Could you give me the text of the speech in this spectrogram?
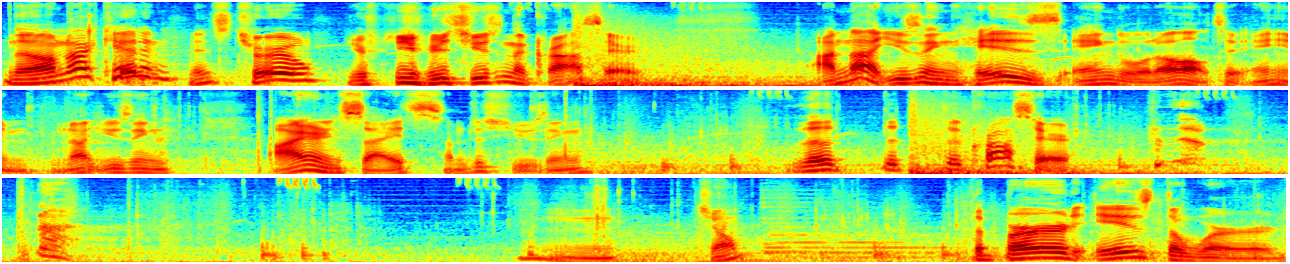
No, I'm not kidding. It's true. You're, you're just using the crosshair. I'm not using his angle at all to aim. I'm not using iron sights. I'm just using the the, the crosshair. Hmm. Jump. The bird is the word.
